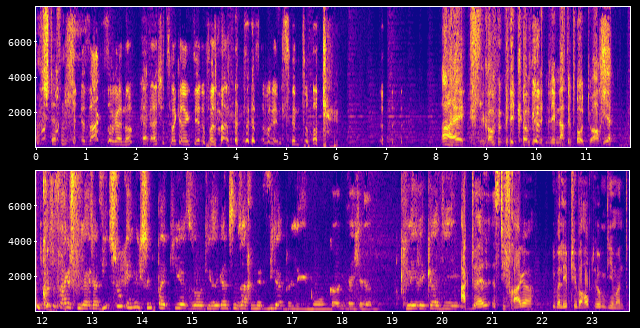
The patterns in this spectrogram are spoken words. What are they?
Ach, Steffen. Er sagt sogar noch, Ja. er hat schon zwei Charaktere verloren und er ist einfach instant tot. Ah, hey. Willkommen, willkommen im Leben nach dem Tod. Du auch hier? Kurze Frage, Spielleiter. Wie zugänglich sind bei dir so diese ganzen Sachen mit Wiederbelebung? Irgendwelche Kleriker, die. Aktuell ist die Frage, überlebt hier überhaupt irgendjemand?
